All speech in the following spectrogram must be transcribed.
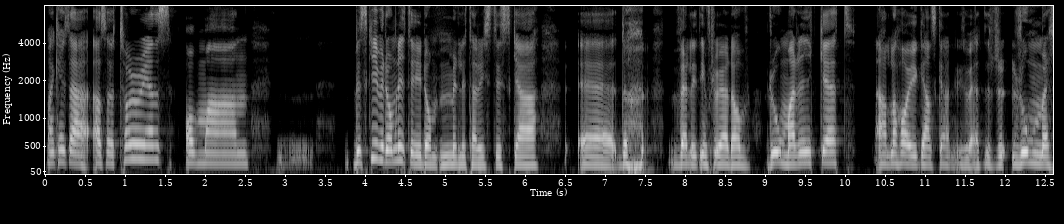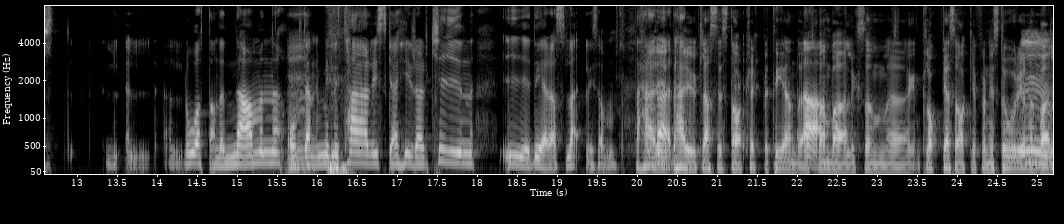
Man kan ju säga, alltså Turians, om man beskriver dem lite i de militaristiska, eh, de, väldigt influerade av romarriket. Alla har ju ganska liksom, ett romerskt låtande namn och Mm. den militäriska hierarkin i deras liksom, Det här, är, värld. det här är ju klassiskt Star Trek-beteende, Ja. att man bara liksom eh, plockar saker från historien och Mm, bara mm.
